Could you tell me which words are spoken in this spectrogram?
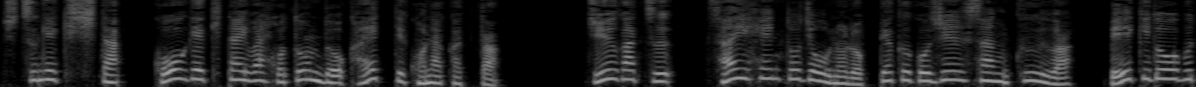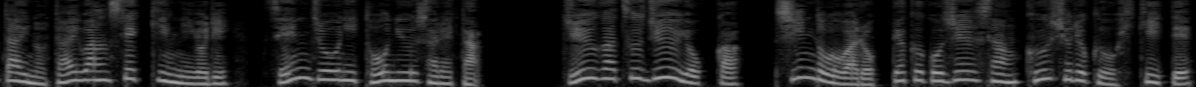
出撃した攻撃隊はほとんど帰ってこなかった。10月、再編途上の653空は、米機動部隊の台湾接近により、戦場に投入された。10月14日、新道は653空主力を率いて、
